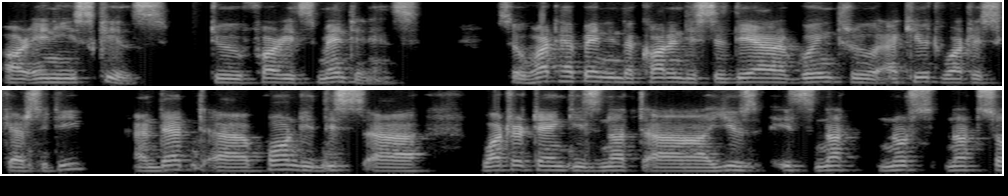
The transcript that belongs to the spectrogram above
or any skills to for its maintenance so what happened in the current is they are going through acute water scarcity and that uh, pond this uh, water tank is not uh, used it's not not not so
